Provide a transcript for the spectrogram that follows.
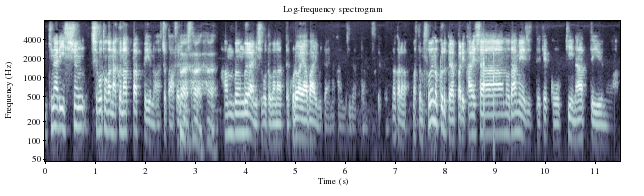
いきなり一瞬仕事がなくなったっていうのはちょっと焦りはいました、はいは半分ぐらいに仕事がなって、これはやばいみたいな感じだったんですけど。だから、まあ、でもそういうの来るとやっぱり会社のダメージって結構大きいなっていうのは、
